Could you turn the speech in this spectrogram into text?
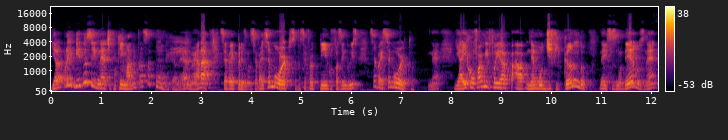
E era proibido assim, né? Tipo, queimado em praça pública, né? Não era você vai preso, você vai ser morto. Se você for pego fazendo isso, você vai ser morto. Né? E aí, conforme foi a, a, né, modificando né, esses modelos, né,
